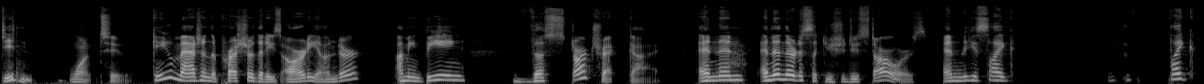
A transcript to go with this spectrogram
didn't want to. Can you imagine the pressure that he's already under? I mean, being the Star Trek guy. And then and then they're just like you should do Star Wars. And he's like like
